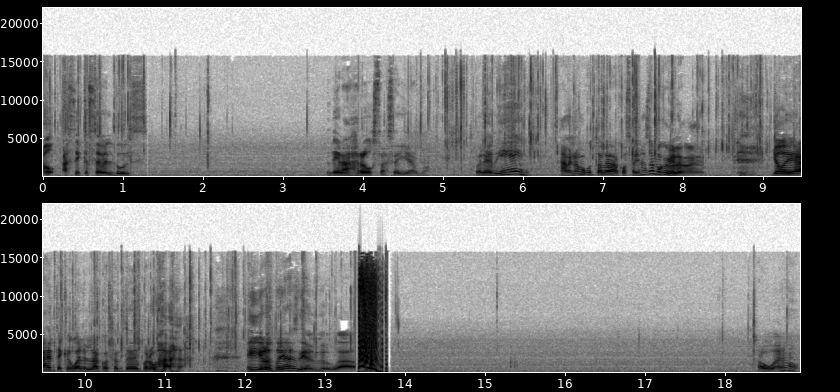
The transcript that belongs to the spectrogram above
Oh, así que se ve el dulce de las rosas se llama. Huele bien. A mí no me gusta la cosa. Yo no sé por qué. Yo odio a la gente que huele la cosa antes de probarla. Y yo lo estoy haciendo. Wow. Está bueno.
